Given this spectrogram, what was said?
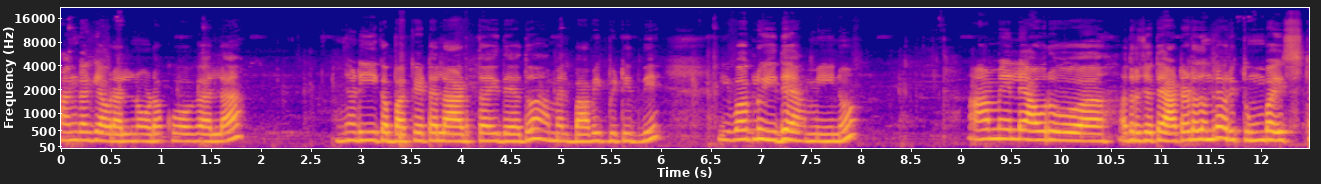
ಹಾಗಾಗಿ ಅವ್ರು ಅಲ್ಲಿ ನೋಡೋಕೆ ಹೋಗಲ್ಲ. ನೋಡಿ, ಈಗ ಬಕೆಟಲ್ಲಿ ಆಡ್ತಾ ಇದೆ ಅದು. ಆಮೇಲೆ ಬಾವಿಗೆ ಬಿಟ್ಟಿದ್ವಿ. ಇವಾಗಲೂ ಇದೆ ಆ ಮೀನು. ಆಮೇಲೆ ಅವರು ಅದ್ರ ಜೊತೆ ಆಟ ಆಡೋದಂದರೆ ಅವ್ರಿಗೆ ತುಂಬ ಇಷ್ಟ.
